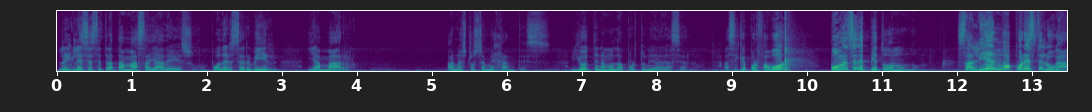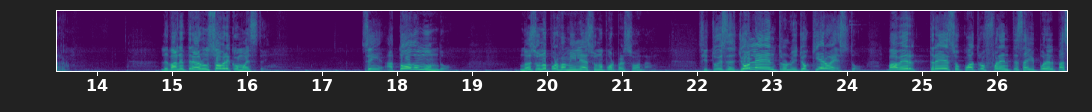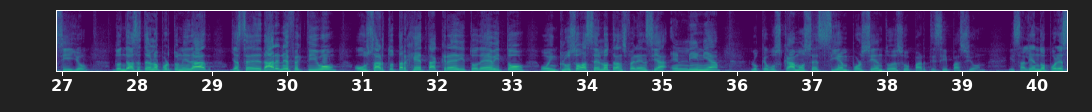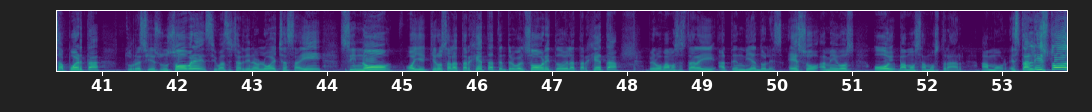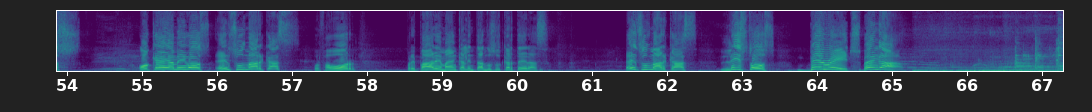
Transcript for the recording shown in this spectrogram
La iglesia se trata más allá de eso, poder servir y amar a nuestros semejantes y hoy tenemos la oportunidad de hacerlo. Así que por favor, pónganse de pie todo el mundo. Saliendo por este lugar, les van a entregar un sobre como este. ¿Sí? A todo mundo. No es uno por familia, es uno por persona. Si tú dices, yo le entro, Luis, yo quiero esto, va a haber tres o cuatro frentes ahí por el pasillo donde vas a tener la oportunidad ya sea de dar en efectivo o usar tu tarjeta, crédito, débito o incluso hacerlo transferencia en línea. Lo que buscamos es 100% de su participación. Y saliendo por esa puerta, tú recibes un sobre, si vas a echar dinero lo echas ahí, si no, oye, quiero usar la tarjeta, te entrego el sobre y te doy la tarjeta, pero vamos a estar ahí atendiéndoles. Eso, amigos, hoy vamos a mostrar amor. ¿Están listos? Ok, amigos, en sus marcas, por favor, preparen, vayan calentando sus carteras. En sus marcas, listos, be rich, venga.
